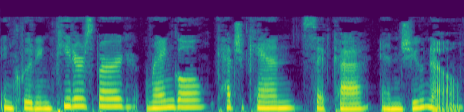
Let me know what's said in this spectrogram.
including Petersburg, Wrangell, Ketchikan, Sitka, and Juneau.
